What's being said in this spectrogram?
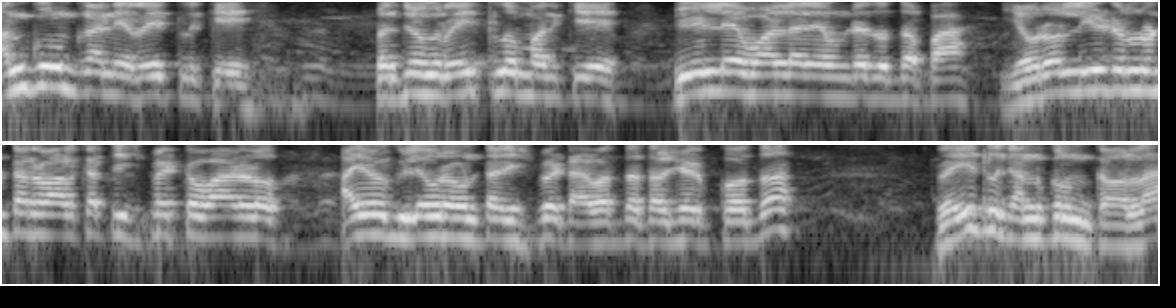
అనుకూలం కానీ రైతులకి. ప్రతి ఒక్క రైతులు మనకి వీళ్ళే వాళ్ళనే ఉండేది తప్ప ఎవరో లీడర్లు ఉంటారు వాళ్ళకత్త ఇసిపెట్టి వాళ్ళు అయోగ్యులు ఎవరో ఉంటారు ఇసిపెట్టి అవద్ద తలచెడుకోవద్దు రైతులకు అనుకూలం కావాలా?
